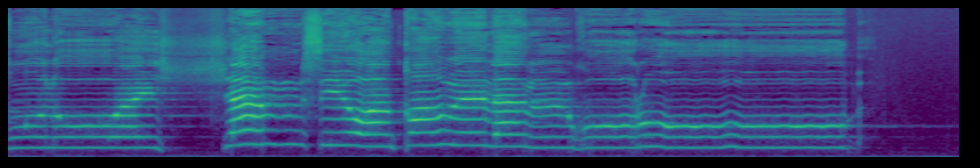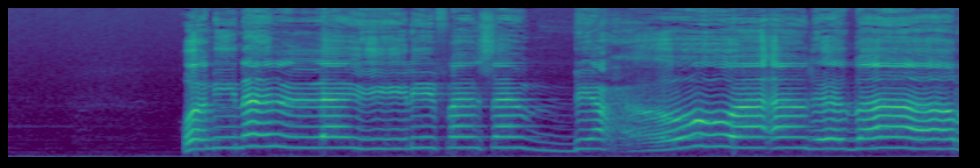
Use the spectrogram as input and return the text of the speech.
طلوع الشمس وقبل الغروب. ومن الليل فسبحه وأدبار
